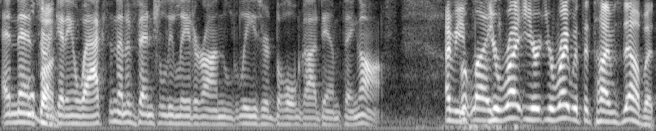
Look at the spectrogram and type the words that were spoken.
and then Hold started on. getting a wax, and then eventually later on lasered the whole goddamn thing off. I mean, like- you're right. You're you're right with the times now, but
